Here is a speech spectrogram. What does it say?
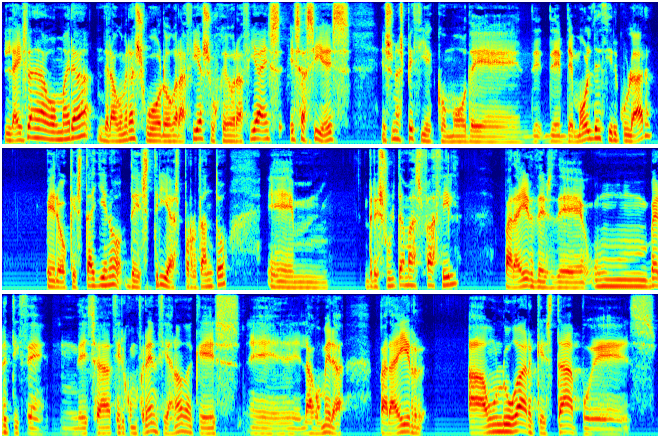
la isla de la Gomera, de la Gomera, su orografía, su geografía es, es así, es, es una especie como de, de, de, molde circular, pero que está lleno de estrías, por lo tanto, eh, resulta más fácil para ir desde un vértice de esa circunferencia, ¿no? que es eh, La Gomera, para ir a un lugar que está, pues,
